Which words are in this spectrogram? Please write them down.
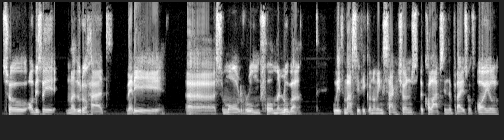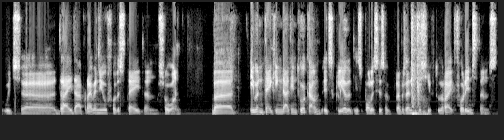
So obviously, Maduro had very uh, small room for maneuver with massive economic sanctions, the collapse in the price of oil, which uh, dried up revenue for the state, and so on. But even taking that into account, it's clear that these policies have represented a shift to the right. For instance,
